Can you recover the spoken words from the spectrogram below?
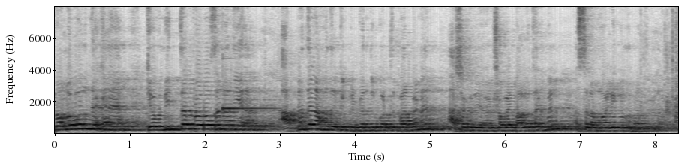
প্রলোভন দেখায়, কেউ মিথ্যা প্রবচনা দিয়া আপনাদের আমাদেরকে বিভ্রান্ত করতে পারবে না। আশা করি সবাই ভালো থাকবেন। আসসালামু আলাইকুম রহমতুল্লাহ।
